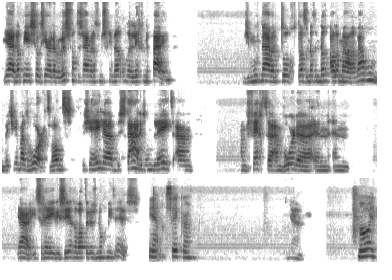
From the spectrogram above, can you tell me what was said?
ja, en dat niet eens zozeer daar bewust van te zijn, maar dat is misschien wel onderliggende pijn. Dus je moet namelijk toch dat en dat en dat allemaal. Waarom? Weet je, maar het hoort. Want dus je hele bestaan is ontleed aan, aan vechten, aan woorden en, en ja, iets realiseren wat er dus nog niet is. Ja, zeker. Ja. Mooi.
